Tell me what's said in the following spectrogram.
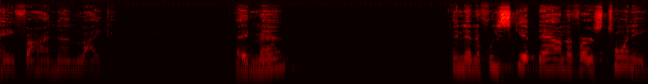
can't find none like him. Amen. And then if we skip down to verse 20,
